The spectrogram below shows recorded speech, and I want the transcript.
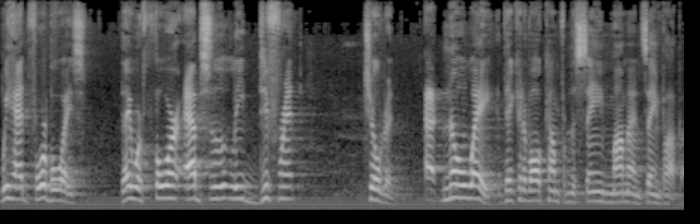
We had four boys. They were four absolutely different children. At no way they could have all come from the same mama and same papa.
